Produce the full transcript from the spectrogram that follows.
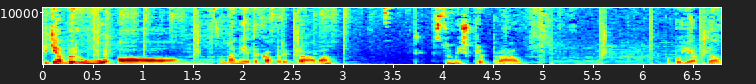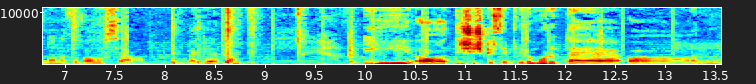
Я беру, у мене є така приправа, суміш приправ, або як давно називалося багета. І трішечки сиплю. Ви можете ну,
